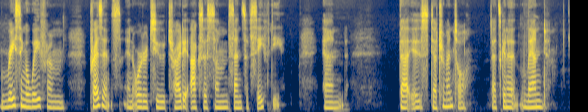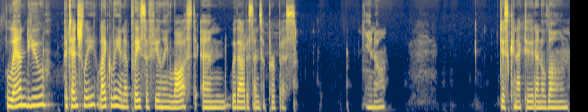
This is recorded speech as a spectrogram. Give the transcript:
racing away from presence in order to try to access some sense of safety, and that is detrimental that's going to land land you potentially likely in a place of feeling lost and without a sense of purpose you know? Disconnected and alone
